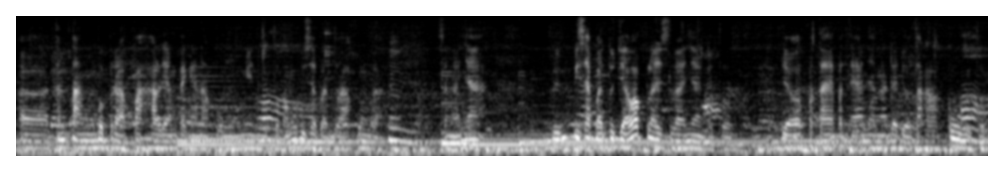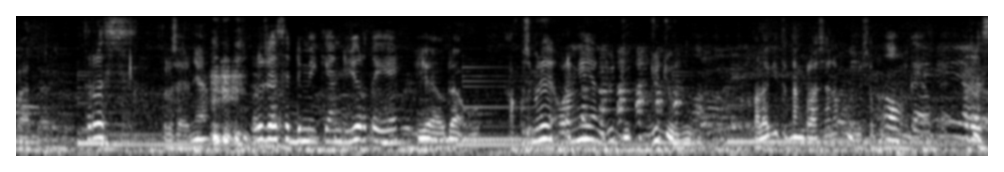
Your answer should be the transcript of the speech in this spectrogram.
Eh, tentang beberapa hal yang pengen aku omongin gitu. Oh. kamu bisa bantu aku nggak? Hmm. Bi- bisa bantu jawab lah istilahnya gitu. Jawab pertanyaan-pertanyaan yang ada di otak aku gitu kan. Terus? Terus akhirnya lu udah sedemikian jujur tuh ya? Iya udah. Aku sebenarnya orangnya yang jujur. Jujur. Apalagi tentang perasaan aku nggak bisa bohong oke oke. Terus?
